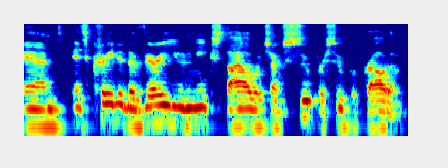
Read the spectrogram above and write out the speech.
and it's created a very unique style, which I'm super, super proud of.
